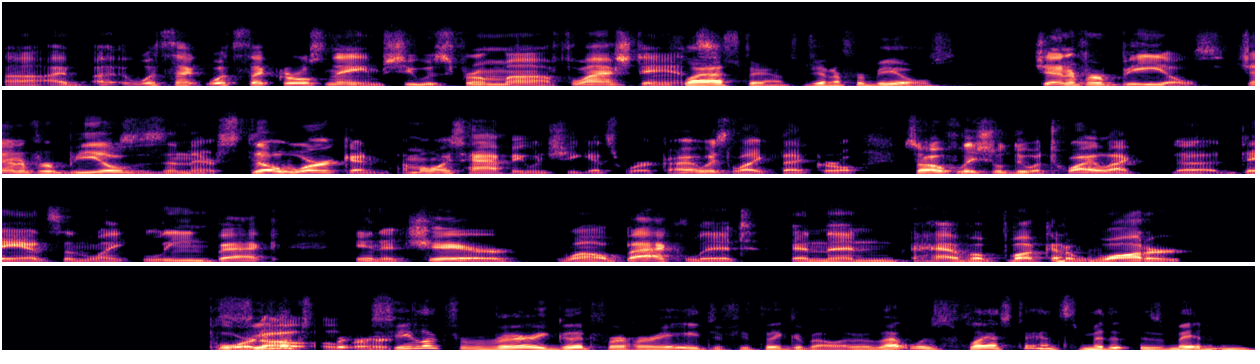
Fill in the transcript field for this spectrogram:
Uh, I, I, what's that? What's that girl's name? She was from uh, Flashdance. Flashdance, Jennifer Beals. Jennifer Beals. Jennifer Beals is in there, still working. I'm always happy when she gets work. I always like that girl. So hopefully she'll do a Twi'lek uh, dance and like lean back in a chair while backlit, and then have a bucket of water poured she out looks, over her. she looks very good for her age, if you think about it. That was Flashdance mid is mid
